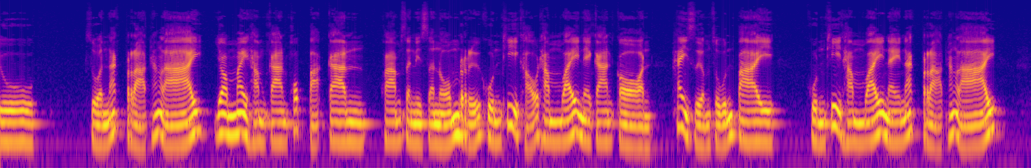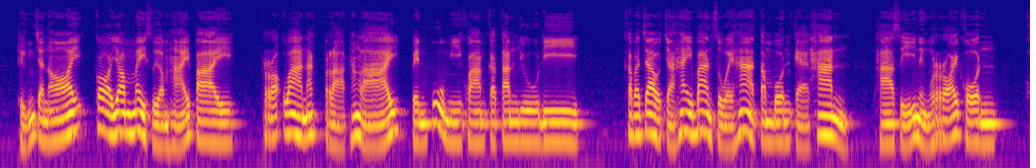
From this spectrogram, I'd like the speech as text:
ยู ส่วนนักปราชญ์ทั้งหลายย่อมไม่ทำการพบปะกัน ความสนิทสนมหรือคุณที่เขาทำไว้ในการก่อน ให้เสื่อมสูญไป คุณที่ทำไว้ในนักปราชญ์ทั้งหลาย ถึงจะน้อยก็ย่อมไม่เสื่อมหายไป เพราะว่านักปราชญ์ทั้งหลายเป็นผู้มีความกตัญญูดีข้าพเจ้าจะให้บ้านสวยห้าตำบลแก่ท่าน ทาสีหนึ่งร้อยคน โค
